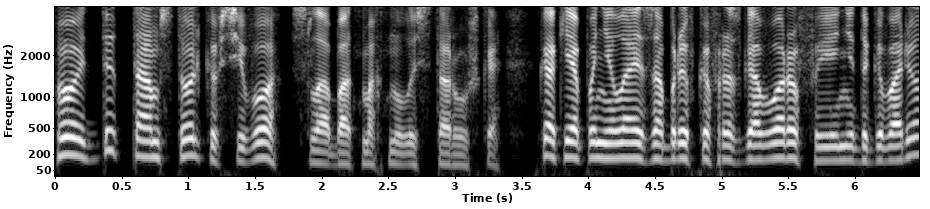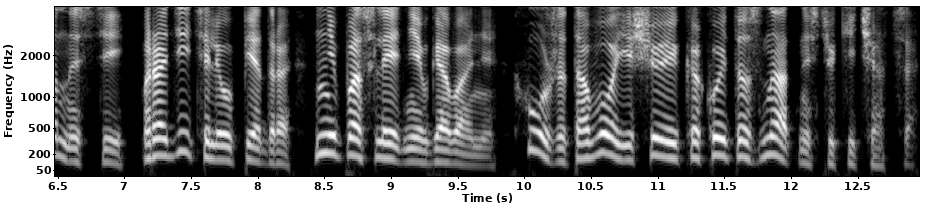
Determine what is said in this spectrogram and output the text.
«Ой, да там столько всего», – слабо отмахнулась старушка. «Как я поняла из обрывков разговоров и недоговоренностей, родители у Педра не последние в Гаване. Хуже того, еще и какой-то знатностью кичатся.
